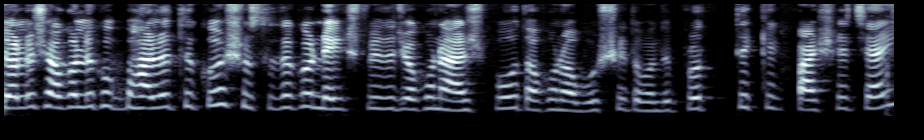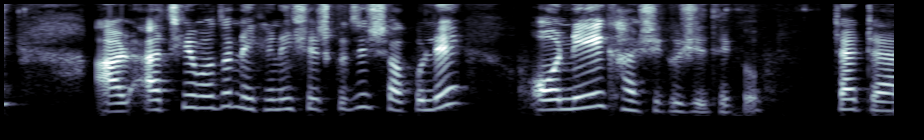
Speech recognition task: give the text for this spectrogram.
চলো সকলে খুব ভালো থেকো, সুস্থ থেকো। নেক্সট ভিডিও যখন আসব, তখন অবশ্যই তোমাদের প্রত্যেককে পাশে চাই। আর আজকের মতন এখানেই শেষ করছি। সকলে অনেক হাসি খুশি থেকো। টাটা।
